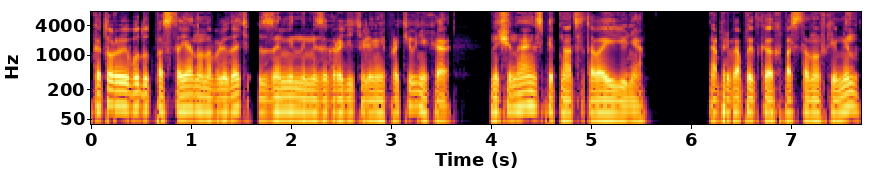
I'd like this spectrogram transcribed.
которые будут постоянно наблюдать за минными заградителями противника, начиная с 15 июня. А при попытках постановки мин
